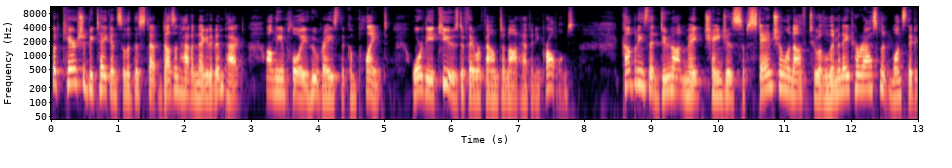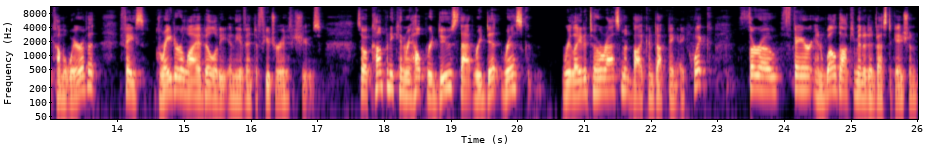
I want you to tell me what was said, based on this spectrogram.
but care should be taken so that this step doesn't have a negative impact on the employee who raised the complaint, or the accused if they were found to not have any problems. Companies that do not make changes substantial enough to eliminate harassment once they become aware of it face greater liability in the event of future issues. So a company can help reduce that risk related to harassment by conducting a quick, thorough, fair, and well documented investigation,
